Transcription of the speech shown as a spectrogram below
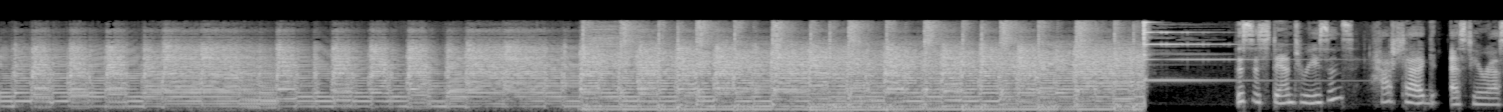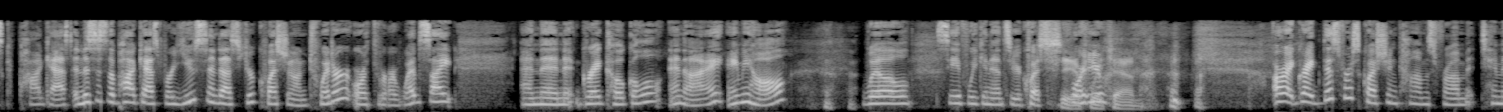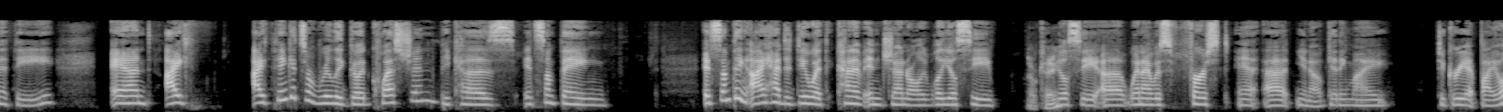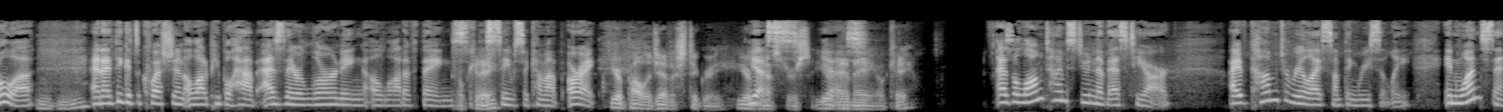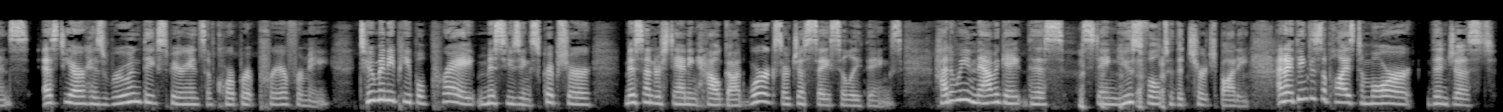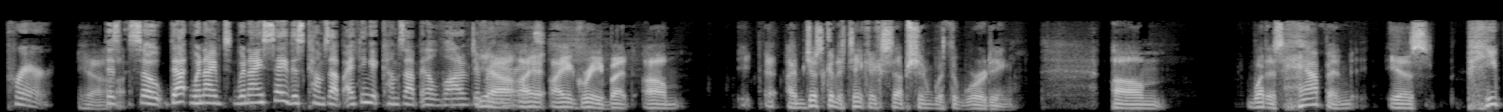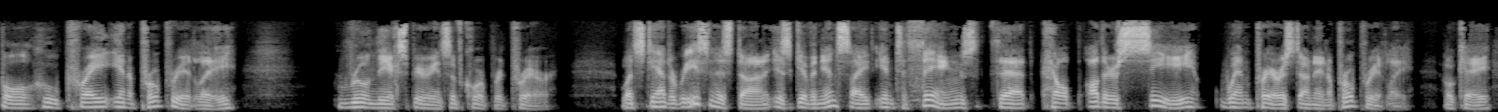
This is Stand to Reason's, hashtag STRask podcast. And this is the podcast where you send us your question on Twitter or through our website. And then Greg Koukl and I, Amy Hall, will see if we can answer your question See for if you. we can. All right, Greg, this first question comes from Timothy. And I I think it's a really good question because it's something it's something I had to deal with kind of in general. Well, you'll see Okay. You'll see. Uh, when I was first at, at, you know, getting my degree at Biola, Mhm. and I think it's a question a lot of people have as they're learning a lot of things. Okay. This seems to come up. All right. Your apologetics degree, your Yes, master's, your yes. MA. Okay. As a longtime student of STR, I've come to realize something recently. In one sense, STR has ruined the experience of corporate prayer for me. Too many people pray misusing scripture, misunderstanding how God works, or just say silly things. How do we navigate this staying useful to the church body? And I think this applies to more than just prayer. Yeah. This, so that when I when I say this comes up, I think it comes up in a lot of different yeah, areas. I, I agree, but um, I'm just going to take exception with the wording. Um, what has happened is people who pray inappropriately ruin the experience of corporate prayer. What Stand to Reason has done is given insight into things that help others see when prayer is done inappropriately. Okay.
